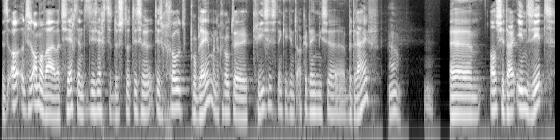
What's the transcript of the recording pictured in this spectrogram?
Het is, al- het is allemaal waar wat je zegt. En het is echt. Dus dat is een, het is een groot probleem. En een grote crisis, denk ik, in het academische bedrijf. Oh. Ehm, als je daarin zit,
